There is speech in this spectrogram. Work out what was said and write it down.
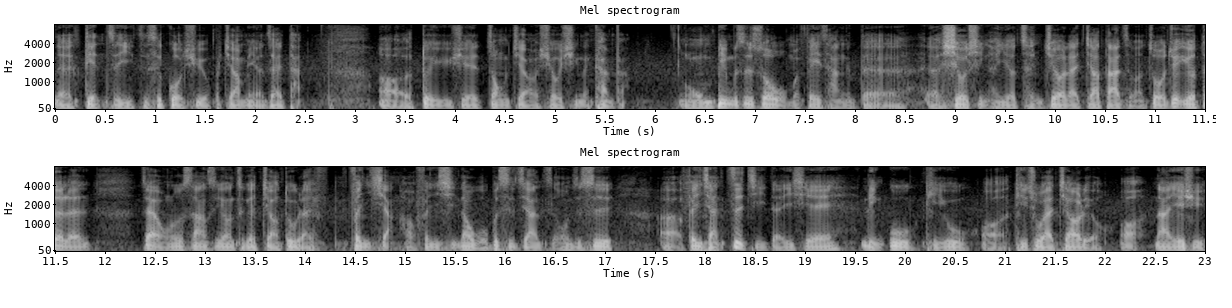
呃点之一，只是过去我比较没有在谈。呃，对于一些宗教修行的看法，我们并不是说我们非常的呃修行很有成就来教大家怎么做。就有的人在网络上是用这个角度来分享好分析，那我不是这样子，我只是呃分享自己的一些领悟体悟哦，提出来交流哦。那也许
